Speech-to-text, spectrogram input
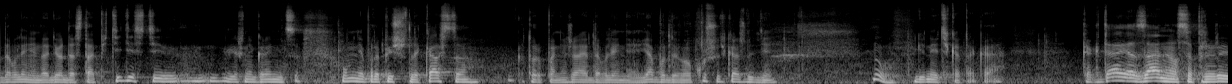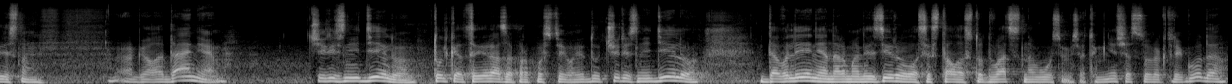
давление дойдет до 150 верхней границы, он мне пропишет лекарство, которое понижает давление. Я буду его кушать каждый день. Ну, генетика такая. Когда я занялся прерывистым голоданием. Через неделю, только три раза пропустил, иду через неделю, давление нормализировалось и стало 120 на 80. И мне сейчас 43 года.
